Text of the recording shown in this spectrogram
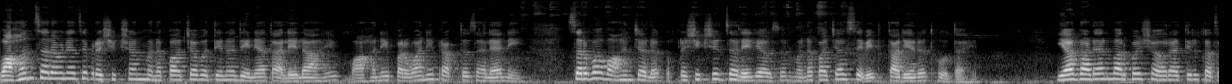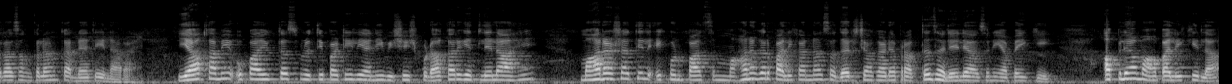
वाहन चालवण्याचे प्रशिक्षण मनपाच्या वतीनं देण्यात आलेलं आहे. वाहने परवाने प्राप्त झाल्याने सर्व वाहनचालक प्रशिक्षित झालेले असून मनपाच्या सेवेत कार्यरत होत आहेत. या गाड्यांमार्फत शहरातील कचरा संकलन करण्यात येणार आहे. या कामी उपायुक्त स्मृती पाटील यांनी विशेष पुढाकार घेतलेला आहे. महाराष्ट्रातील एकूण पाच महानगरपालिकांना सदरच्या गाड्या प्राप्त झालेल्या असून यापैकी आपल्या महापालिकेला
